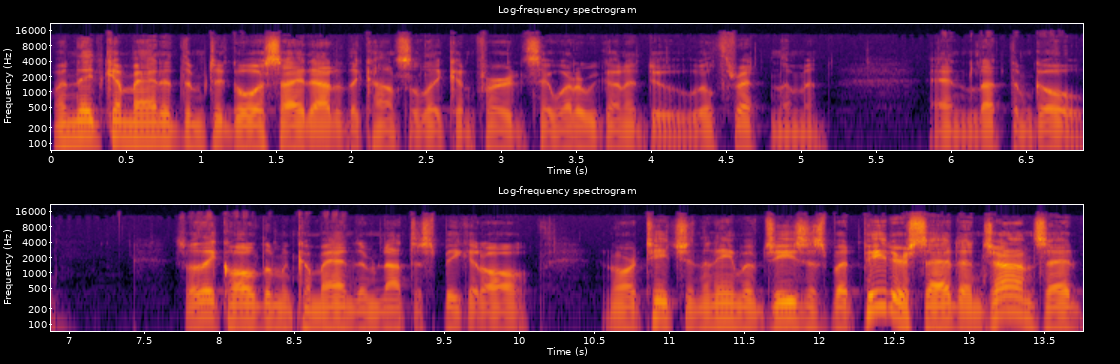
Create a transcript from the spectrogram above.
When they'd commanded them to go aside out of the council, they conferred and said, What are we going to do? We'll threaten them and, and let them go. So they called them and commanded them not to speak at all, nor teach in the name of Jesus. But Peter said, and John said,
